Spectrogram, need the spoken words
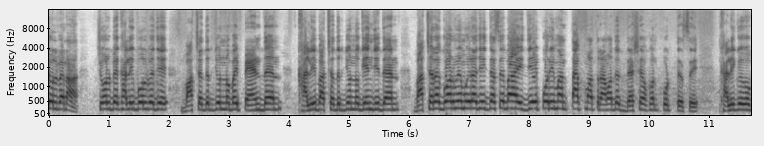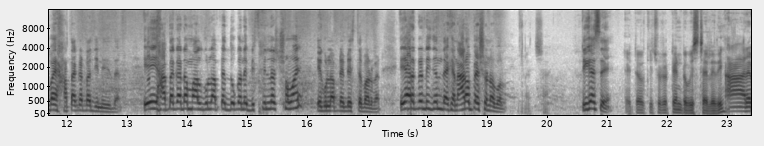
চলবে না। চলবে খালি বলবে যে বাচ্চাদের জন্য ভাই প্যান্ট দেন খালি বাচ্চাদের জন্য গেঞ্জি দেন। বাচ্চারা গরমে মইরা যেতেছে ভাই যে পরিমাণ তাপমাত্রা আমাদের দেশে এখন পড়তেছে খালি কইব ভাই হাতা কাটা জিনিস দেন। এই হাতা কাটা মালগুলো আপনার দোকানে বিসমিল্লার সময় এগুলো আপনি বেচতে পারবেন। এই আরেকটা ডিজাইন দেখেন আরও ফ্যাশনেবল আচ্ছা। ঠিক আছে? এটাও কিছুটা টেন্ট অফ স্টাইলেরই। আরে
